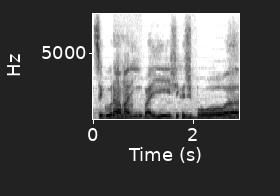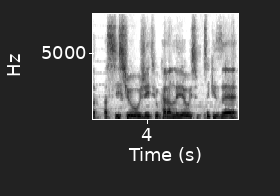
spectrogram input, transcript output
segura a Uhum. marimba aí, fica de boa, assiste o jeito que o cara leu, e se você quiser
